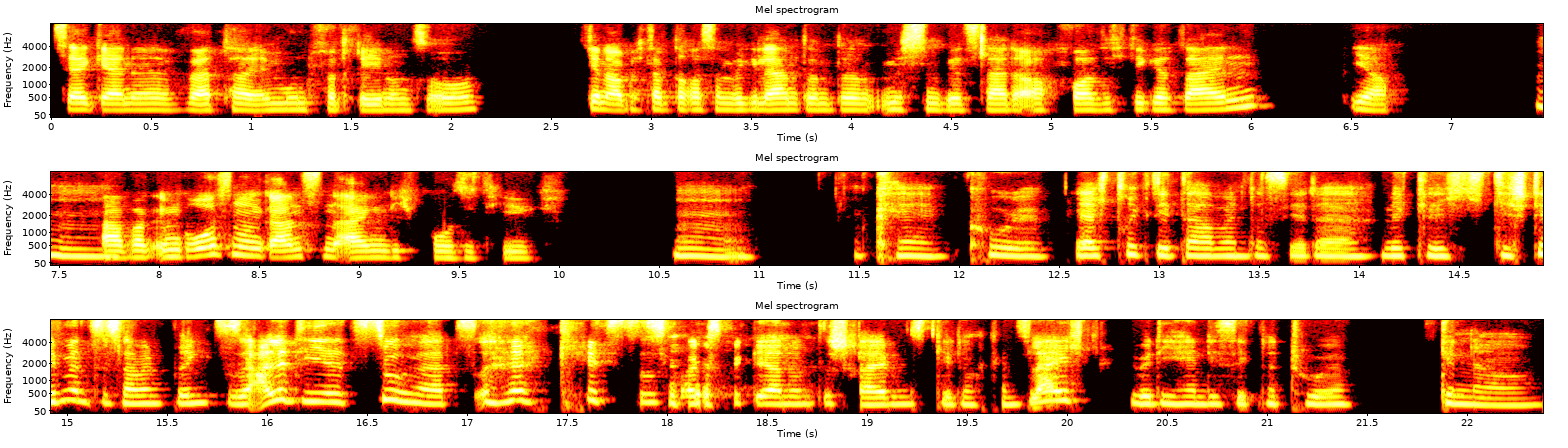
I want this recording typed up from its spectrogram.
sehr gerne Wörter im Mund verdrehen und so. Genau, aber ich glaube, daraus haben wir gelernt und da müssen wir jetzt leider auch vorsichtiger sein. Ja. Mhm. Aber im Großen und Ganzen eigentlich positiv. Mhm. Okay, cool. Ja, ich drücke die Daumen, dass ihr da wirklich die Stimmen zusammenbringt. Also alle, die jetzt zuhört, geht das Volksbegehren unterschreiben. Das geht auch ganz leicht über die Handysignatur. Genau.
